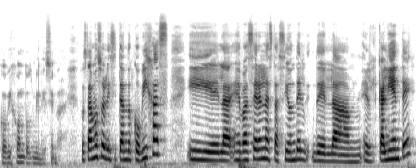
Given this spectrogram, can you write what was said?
Cobijón 2019. Pues estamos solicitando cobijas y la, eh, va a ser en la estación del, el Caliente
